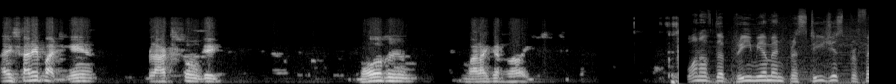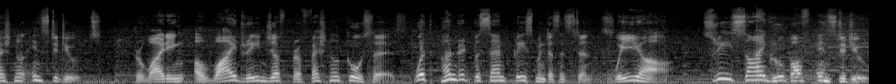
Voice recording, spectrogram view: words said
ਅਸੀਂ ਸਾਰੇ ਭੱਜ ਗਏ ਆ ਬਲਾਸਟ ਸੁਣ ਕੇ ਬਹੁਤ ਮਾੜਾ ਘਟਨਾ ਹੋਈ one of the premium and prestigious professional institutes, providing a wide range of professional courses with 100% placement assistance. We are Sri Sai Group of Institute,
